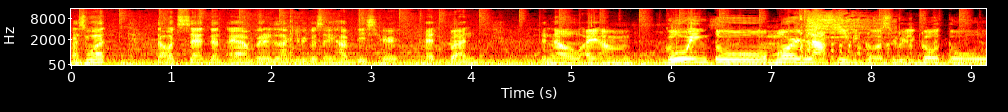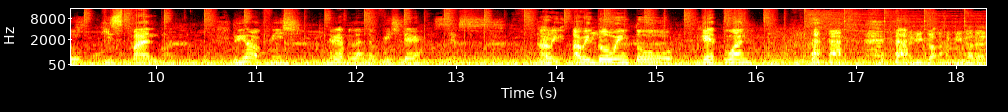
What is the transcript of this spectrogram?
As what Daot said that I am very lucky because I have this hair headband. And now I am going to more lucky because we will go to his pond. Do you have fish? Do you have a lot of fish there? Yes. Are we are we going to get one? have you got Have you got a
